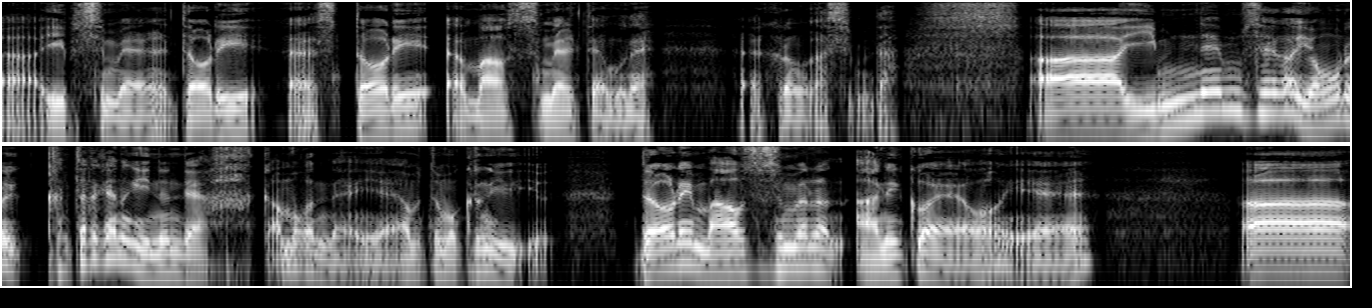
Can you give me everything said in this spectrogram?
아, 입 smell, dirty, dirty mouth smell 때문에 그런 것 같습니다. 아, 입냄새가 영어로 간단하게 하는 게 있는데, 아, 까먹었네. 예. 아무튼 뭐 그런 게, dirty mouth smell은 아닐 거예요. 예. 아,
